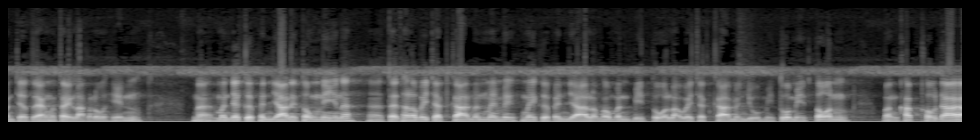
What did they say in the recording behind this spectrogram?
มันจะแสดงมาไตรลักษณ์เราเห็นนะมันจะเกิดปัญญาในตรงนี้นะแต่ถ้าเราไปจัดการมันไม่ไม่ไม่เกิดปัญญาหรอกเพราะมันมีตัวเราไปจัดการมันอยู่มีตัวมีตนบังคับเขาได้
